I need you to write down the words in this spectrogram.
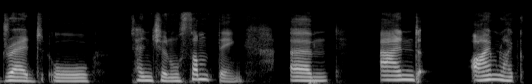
dread or tension or something. Um, and I'm like,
